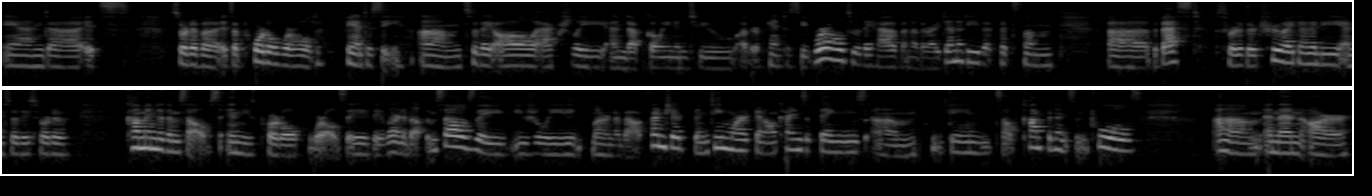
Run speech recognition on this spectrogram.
and uh, it's sort of a it's a portal world fantasy. Um, so they all actually end up going into other fantasy worlds where they have another identity that fits them uh, the best, sort of their true identity, and so they sort of come into themselves in these portal worlds. They, they learn about themselves, they usually learn about friendship and teamwork and all kinds of things, um, gain self confidence and tools, um, and then are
